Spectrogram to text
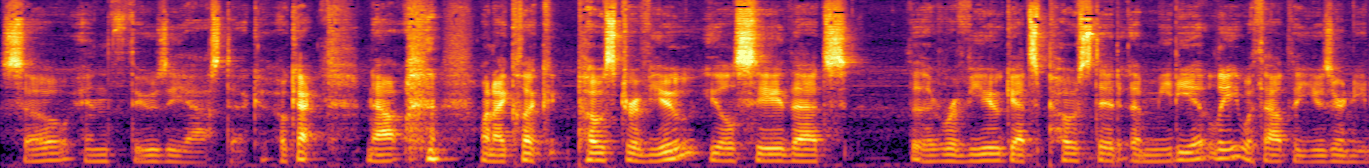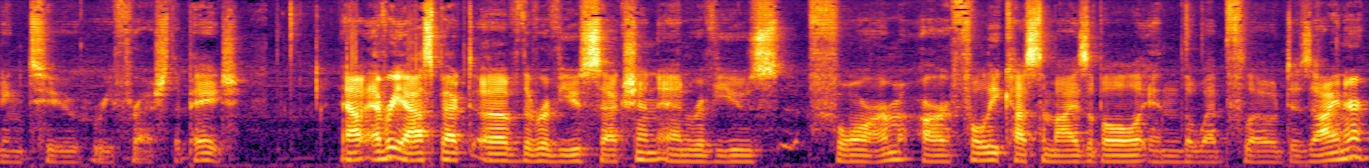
So enthusiastic. Okay, now when I click post review, you'll see that the review gets posted immediately without the user needing to refresh the page. Now, every aspect of the review section and reviews form are fully customizable in the Webflow designer.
